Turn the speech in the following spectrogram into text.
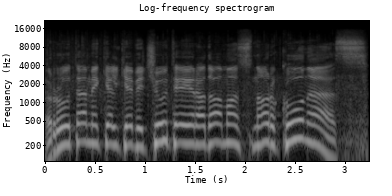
rūta mikelkevičiūtė ir adomas norkūnas.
